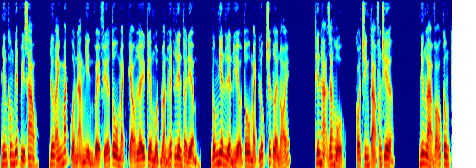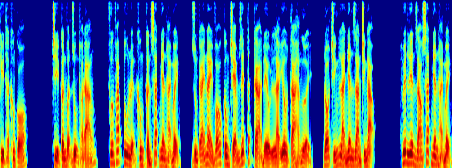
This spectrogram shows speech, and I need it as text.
Nhưng không biết vì sao, đương ánh mắt của nàng nhìn về phía tô mạch kéo lấy kia một đoàn huyết liên thời điểm đống nhiên liền hiểu tô mạch lúc trước lời nói. Thiên hạ giang hồ, có chính tả phân chia. Nhưng là võ công kỳ thật không có. Chỉ cần vận dụng thỏa đáng, phương pháp tu luyện không cần sát nhân hại mệnh, dùng cái này võ công chém giết tất cả đều là yêu tà hạng người, đó chính là nhân gian chính đạo. Huyết liên giáo sát nhân hại mệnh,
